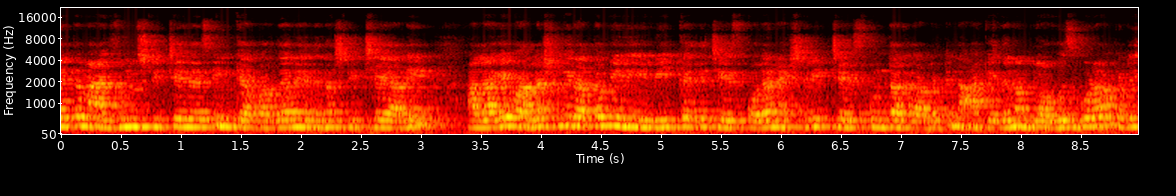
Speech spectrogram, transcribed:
అయితే మ్యాక్సిమం స్టిచ్ చేసేసి ఇంకెవరిదైనా ఏదైనా స్టిచ్ చేయాలి. అలాగే వరలక్ష్మి రథం నేను ఈ వీక్ అయితే చేసుకోవాలి నెక్స్ట్ వీక్ చేసుకుంటాను కాబట్టి నాకు ఏదైనా బ్లౌజ్ కూడా ఒకటి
